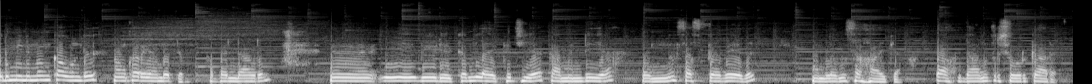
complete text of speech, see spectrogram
ഒരു മിനിമം കൗണ്ട് നമുക്ക് അറിയാൻ പറ്റും. അപ്പൊ എല്ലാവരും ഈ വീഡിയോക്ക് ഒന്ന് ലൈക്ക് ചെയ്യുക കമന്റ് ചെയ്യുക ഒന്ന് സബ്സ്ക്രൈബ് ചെയ്ത് നമ്മളൊന്ന് സഹായിക്കാം. ഇതാണ് തൃശ്ശൂർക്കാരൻ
